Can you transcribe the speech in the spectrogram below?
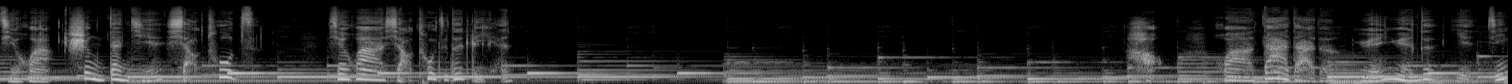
起画圣诞节小兔子。先画小兔子的脸，好，画大大的、圆圆的眼睛，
